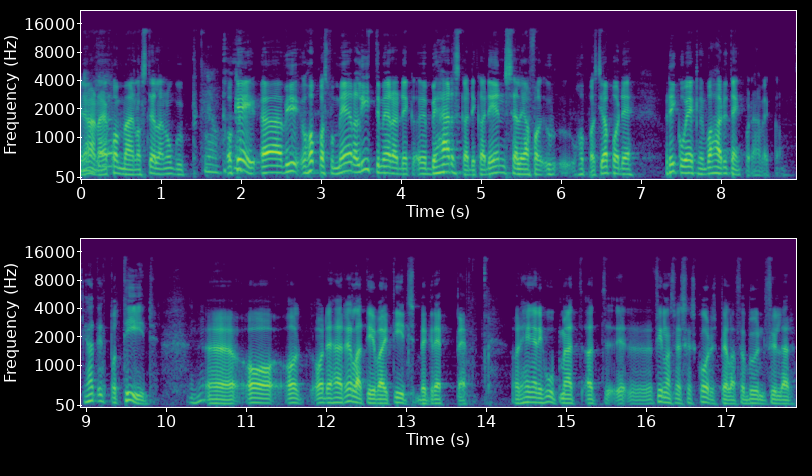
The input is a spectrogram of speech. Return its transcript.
gärna. Jag kommer och ställer nog upp. Ja. Okej, eh, vi hoppas på mera, lite mera dek- eh, behärskad dekadens, eller i alla fall uh, hoppas jag på det. Rico Eklund, vad har du tänkt på den här veckan? Jag hade inte på tid. Eh, och, och, och det här relativa i tidsbegreppet. Och det hänger ihop med att, att eh, Finlandssvenska skådespelarförbund fyller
